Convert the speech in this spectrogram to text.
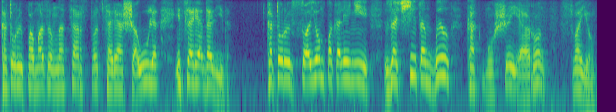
который помазал на царство царя Шауля и царя Давида, который в своем поколении засчитан был, как Моше и Аарон в своем.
